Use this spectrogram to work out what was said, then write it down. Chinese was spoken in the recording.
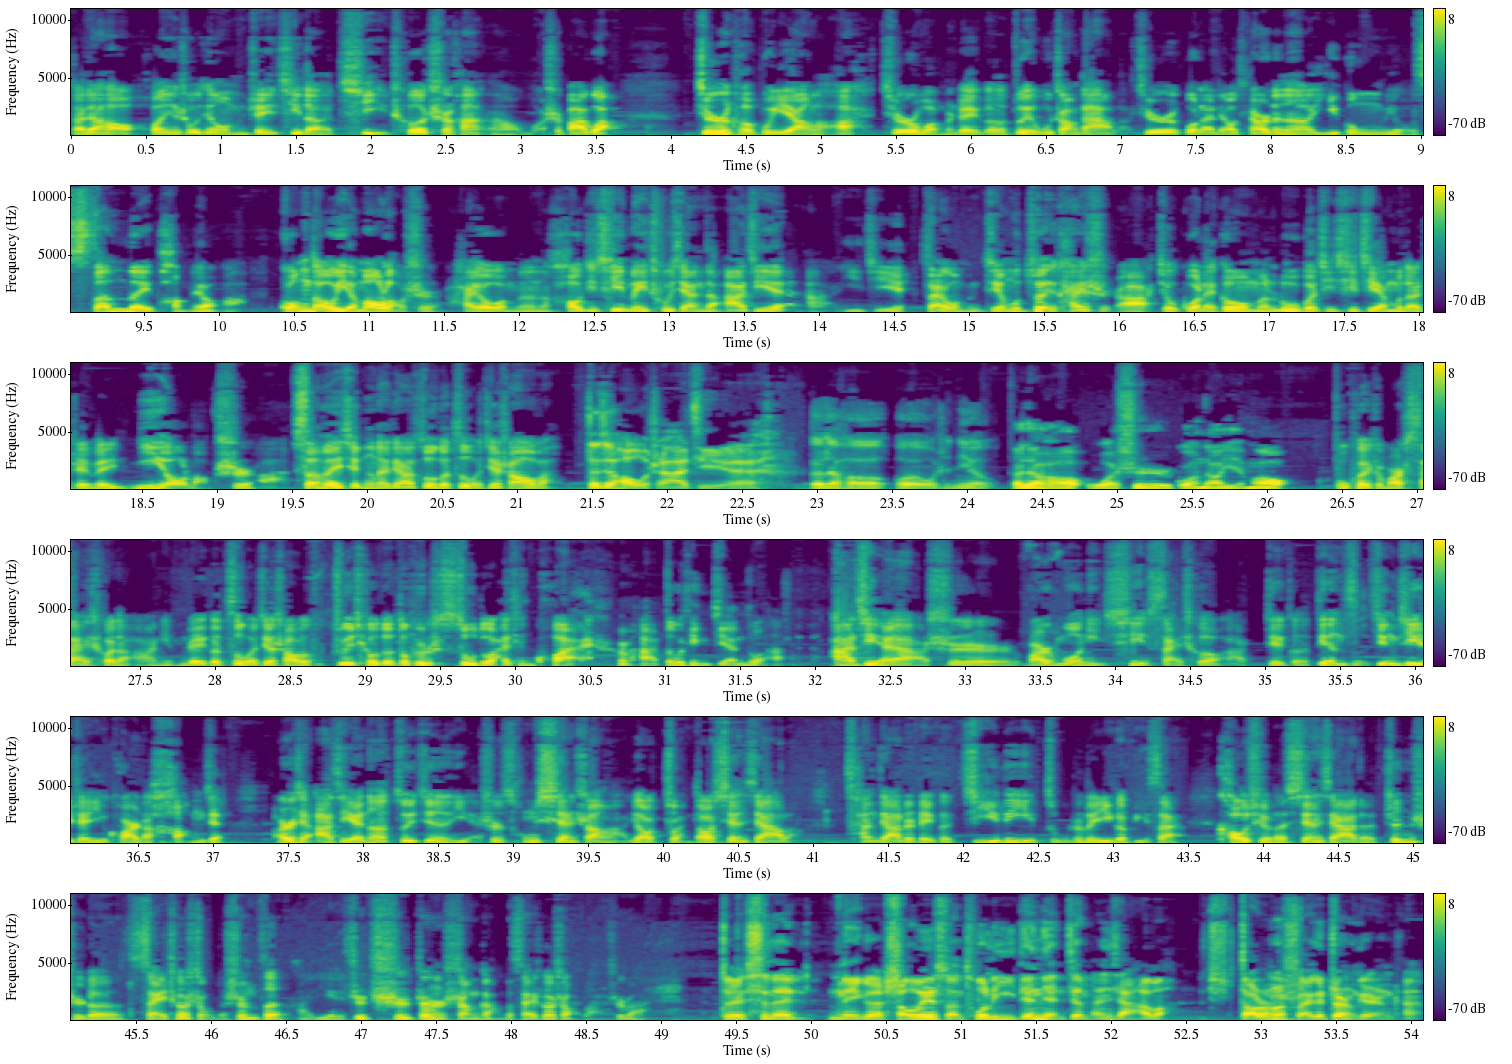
大家好，欢迎收听我们这一期的汽车痴汉啊，我是八卦。今儿可不一样了啊，今儿我们这个队伍壮大了。今儿过来聊天的呢，一共有三位朋友啊，广岛野猫老师，还有我们好几期没出现的阿杰啊，以及在我们节目最开始啊就过来跟我们录过几期节目的这位 Neil 老师啊。三位先跟大家做个自我介绍吧。大家好，我是阿杰。大家好，我我是 Neil。大家好，我是广岛野猫。不愧是玩赛车的啊！你们这个自我介绍追求的都是速度，还挺快，是吧？都挺简短。阿杰啊，是玩模拟器赛车啊，这个电子竞技这一块的行家。而且阿杰呢，最近也是从线上啊要转到线下了，参加了这个吉利组织的一个比赛，考取了线下的真实的赛车手的身份啊，也是持证上岗的赛车手了，是吧？对，现在那个稍微算脱了一点点键盘侠吧，到时候能甩个证给人看。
